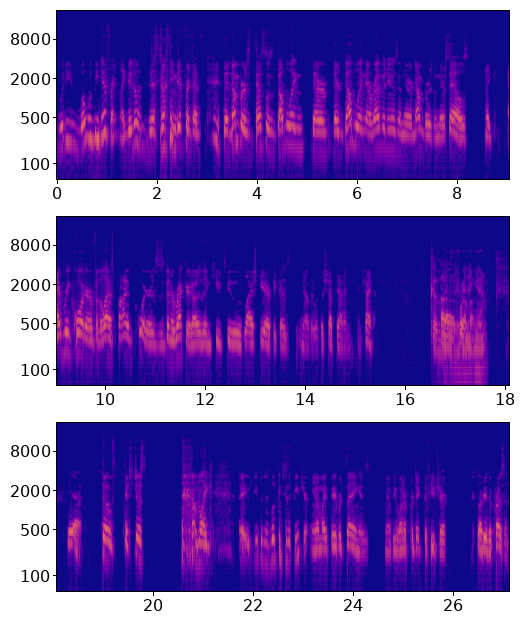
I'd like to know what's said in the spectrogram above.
what do you? What would be different? Like they don't. There's nothing different. That's the numbers. Tesla's doubling their they're doubling their revenues and their numbers and their sales. Like every quarter for the last five quarters has been a record, other than Q2 of last year because you know there was a shutdown in, in China. COVID uh, yeah. Yeah. So it's just I'm like, hey, people just look into the future. You know, my favorite saying is, you know, if you want to predict the future, study the present.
